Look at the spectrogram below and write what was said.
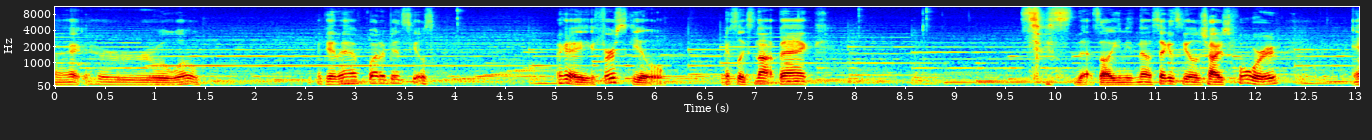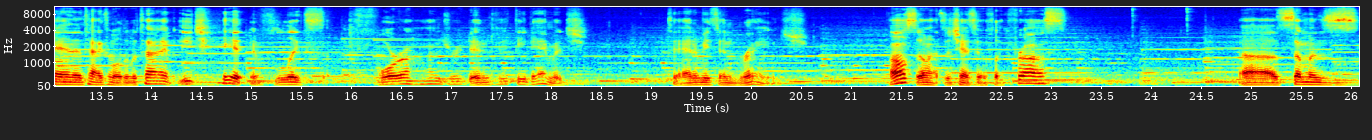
Alright, her... whoa. Okay, they have quite a bit of skills. Okay, first skill. Inflicts knockback. that's all you need to know. Second skill, charge forward and attacks multiple times. Each hit inflicts 450 damage to enemies in range. Also has a chance to inflict frost. Uh, summons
